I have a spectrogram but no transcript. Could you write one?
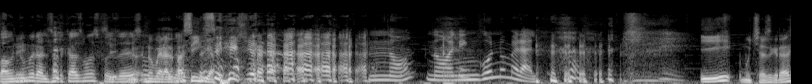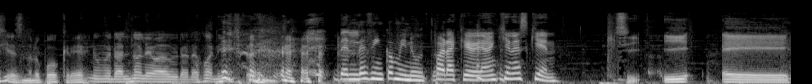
¿Va un numeral sarcasmo después Sí, de eso? numeral Basinga. No, no, a ningún numeral. Y muchas gracias, no lo puedo creer. Numeral no le va a durar a Juanita. Denle cinco minutos. Para que vean quién es quién. Sí, y eh,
